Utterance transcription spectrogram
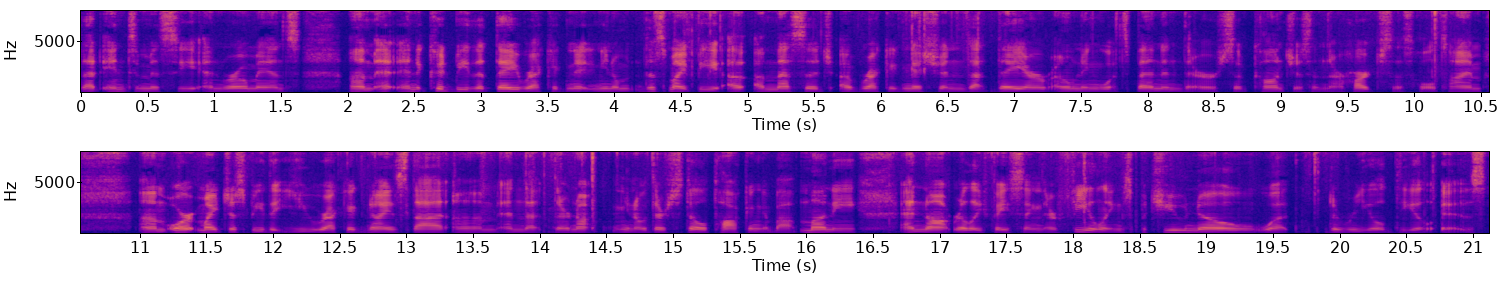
that intimacy and romance. Um, and, and, it could be that they recognize you know this might be a, a, message of recognition that they are owning what's been in their subconscious and their hearts this whole time. Um, or it might just be that you recognize that um, and that they're not you know they're still talking about money and not really facing their feelings but you know what the real deal is.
